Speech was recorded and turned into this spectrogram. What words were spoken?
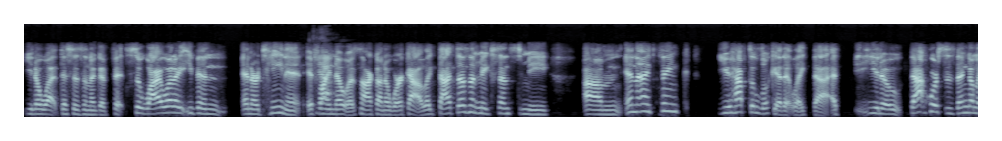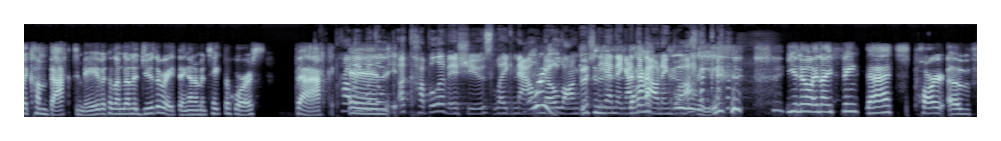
you know what, this isn't a good fit. So why would I even entertain it if yeah. I know it's not going to work out? Like that doesn't make sense to me. Um, and I think you have to look at it like that. You know, that horse is then going to come back to me because I'm going to do the right thing and I'm going to take the horse back. Probably and with a, a, couple of issues, like now right, no longer standing exactly. at the mounting block. you know, and I think that's part of,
